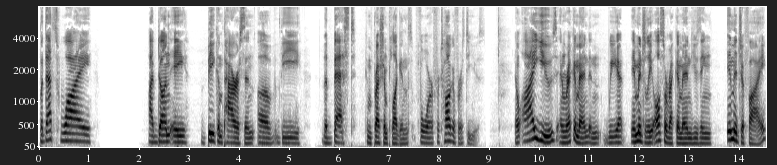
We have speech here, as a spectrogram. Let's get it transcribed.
but that's why I've done a big comparison of the the best compression plugins for photographers to use. Now, I use and recommend, and we at Imagely also recommend using Imagify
